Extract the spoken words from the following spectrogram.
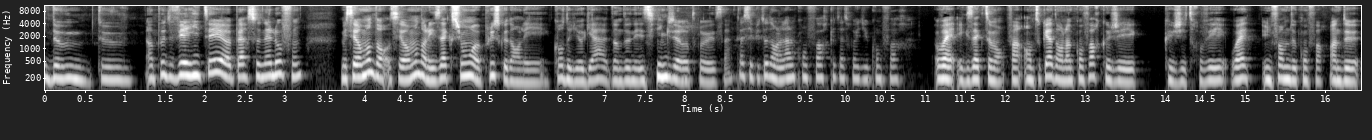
de, un peu de vérité euh, personnelle au fond. Mais c'est vraiment, dans, vraiment dans les actions plus que dans les cours de yoga d'Indonésie que j'ai retrouvé ça. Toi c'est plutôt dans l'inconfort que tu as trouvé du confort. Ouais, exactement. Enfin, en tout cas, dans l'inconfort que j'ai que j'ai trouvé ouais une forme de confort de,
